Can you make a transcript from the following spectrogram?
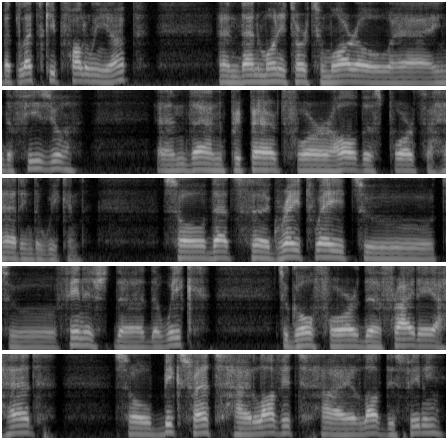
but let's keep following up and then monitor tomorrow uh, in the physio and then prepared for all the sports ahead in the weekend. So that's a great way to to finish the, the week, to go for the Friday ahead. So big sweat, I love it. I love this feeling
